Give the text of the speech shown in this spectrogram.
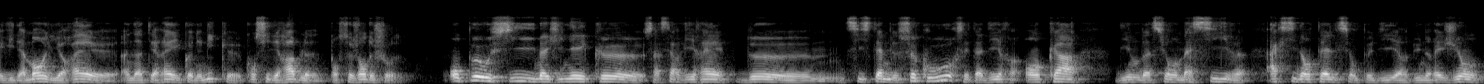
évidemment, il y aurait un intérêt économique considérable pour ce genre de choses. On peut aussi imaginer que ça servirait de système de secours, c'est-à-dire en cas d'inondation massive, accidentelle si on peut dire, d'une région,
